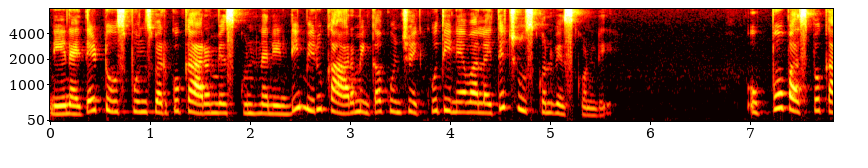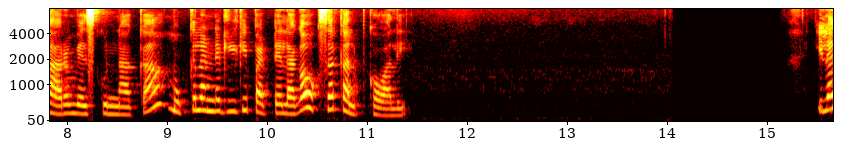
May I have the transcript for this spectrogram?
నేనైతే టూ స్పూన్స్ వరకు కారం వేసుకుంటున్నానండి. మీరు కారం ఇంకా కొంచెం ఎక్కువ తినే వాళ్ళైతే చూసుకొని వేసుకోండి. ఉప్పు పసుపు కారం వేసుకున్నాక ముక్కలన్నిటికి పట్టేలాగా ఒకసారి కలుపుకోవాలి. ఇలా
